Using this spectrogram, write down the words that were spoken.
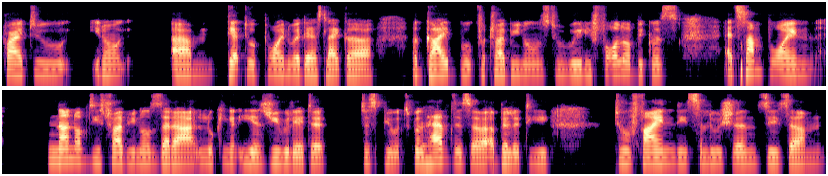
try to, you know, um, get to a point where there's like a, a guidebook for tribunals to really follow because at some point none of these tribunals that are looking at ESG related disputes will have this uh, ability to find these solutions, these um,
